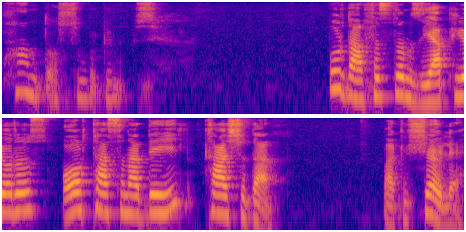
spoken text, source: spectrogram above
Hamdolsun bugünümüze. Buradan fıstığımızı yapıyoruz. Ortasına değil, karşıdan. Bakın şöyle.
